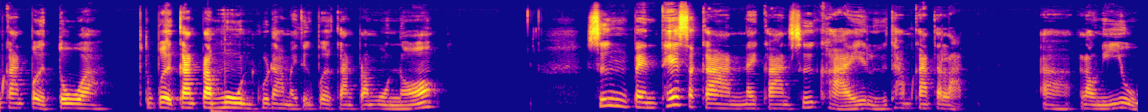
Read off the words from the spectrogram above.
ำการเปิดตัว เปิดการประมูลครูดาหมายถึงเปิดการประมูลเนาะซึ่งเป็นเทศกาลในการซื้อขายหรือทำการตลาดเหล่านี้อยู่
